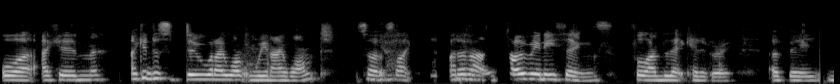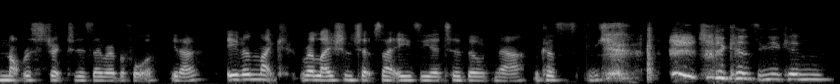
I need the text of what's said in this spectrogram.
or I can I can just do what I want when I want. So it's like I don't Yeah. know, so many things fall under that category of being not restricted as they were before. You know, even like relationships are easier to build now because because you can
